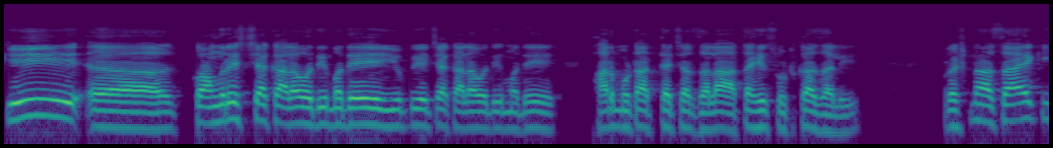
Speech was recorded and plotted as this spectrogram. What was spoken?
की काँग्रेसच्या कालावधीमध्ये युपीएच्या कालावधीमध्ये फार मोठा अत्याचार झाला. आता ही सुटका झाली. प्रश्न असा आहे की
